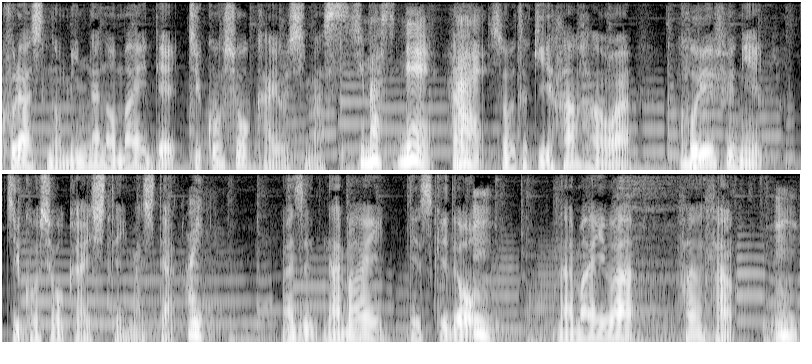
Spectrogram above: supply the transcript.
クラスのみんなの前で自己紹介をします。しますね。はい、はい、その時ハンハンはこういうふうに自己紹介していました。はい。まず名前ですけど、うん。名前はハンハン、うん。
